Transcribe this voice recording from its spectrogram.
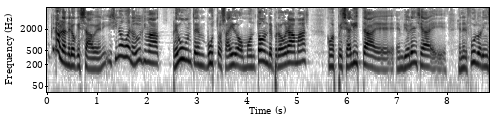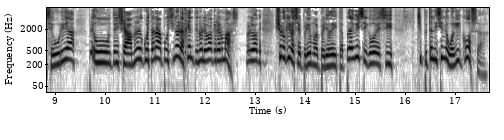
¿por qué no hablan de lo que saben? Y si no, bueno, de última, pregunten. Bustos ha ido a un montón de programas como especialista eh, en violencia eh, en el fútbol y en seguridad. Pregunten, llamen, no le cuesta nada, porque si no la gente no le va a creer más. No le va a cre- Yo no quiero hacer periodismo de periodista, pero hay veces que vos decís, che, pero están diciendo cualquier cosa.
